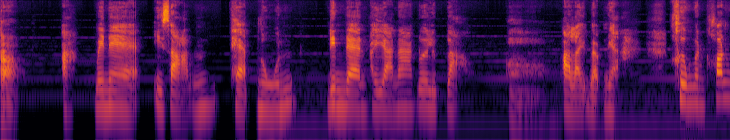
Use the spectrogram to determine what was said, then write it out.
ครับอะไม่แน่ อีสานแถบนู้นดินแดนพญานาคด้วยหรือเปล่า อ่าอะไรแบบเนี้ยคือมันค่อน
